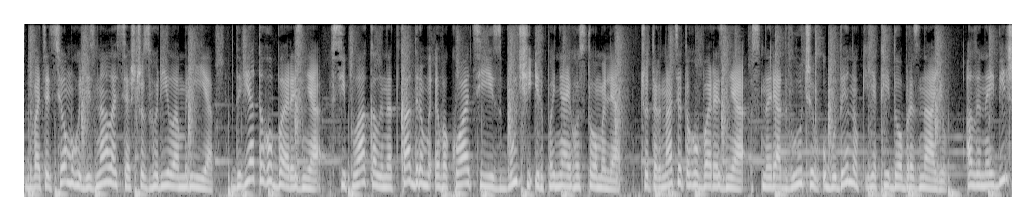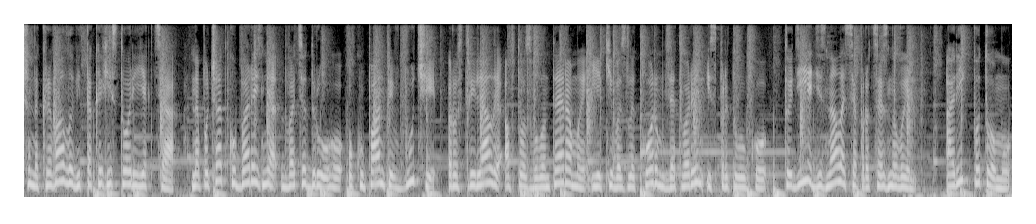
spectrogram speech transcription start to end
27-го дізналася, що згоріла мрія. 9 березня всі плакали над кадрами евакуації з Бучі, Ірпеня й Гостомеля. 14 березня снаряд влучив у будинок, який добре знаю. Але найбільше накривало від таких історій, як ця. На початку березня 22-го окупанти в Бучі розстріляли авто з волонтерами, які везли корм для тварин із притулку. Тоді я дізналася про це з новин. А рік по тому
